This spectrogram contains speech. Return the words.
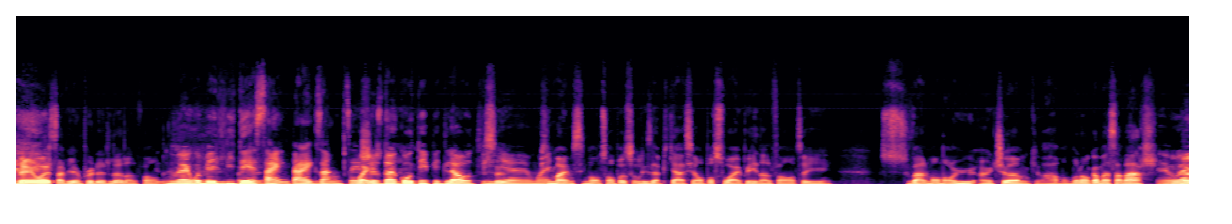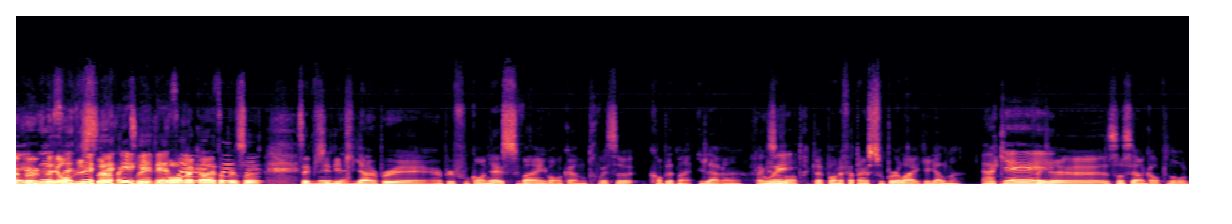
Mais ouais, ça vient un peu de là, dans le fond. Oui, oui, mais l'idée est simple, par exemple. tu sais, Ouais, juste d'un côté puis de l'autre. Puis, euh, ouais. Puis même si le monde ne sont pas sur les applications pour swiper, dans le fond, tu sais, souvent le monde a eu un chum qui Ah, mon nom comment ça marche? Ouais, un peu, puis là, ils ont vu ça. fait que, ils vont reconnaître un peu ça. Puis j'ai des clients un peu, euh, un peu fous qu'on y aise souvent, ils vont comme trouver ça complètement hilarant. Fait que Oui. c'est genre de truc-là. Puis on a fait un super like également. OK. Fait que euh, ça, c'est encore plus drôle.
